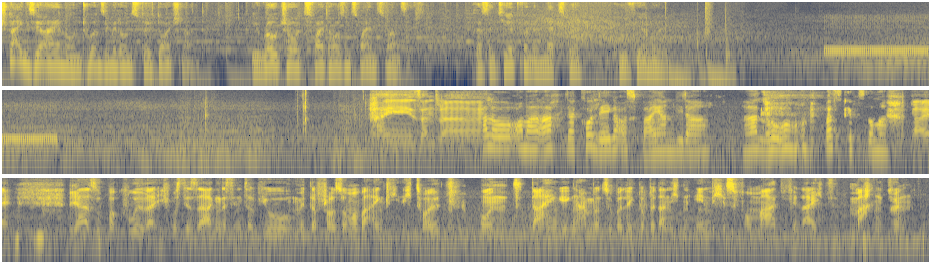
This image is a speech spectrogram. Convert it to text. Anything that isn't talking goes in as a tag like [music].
Steigen Sie ein und touren Sie mit uns durch Deutschland. Die Roadshow 2022. Präsentiert von dem Netzwerk Q40. Hi, Sandra. Hallo, Oma. Ach, der Kollege aus Bayern wieder. Hallo, [laughs] was gibt's nochmal? Hi. Ja, super cool, weil ich muss dir sagen, das Interview mit der Frau Sommer war eigentlich echt toll. Und dahingegen haben wir uns überlegt, ob wir da nicht ein ähnliches Format vielleicht machen können.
